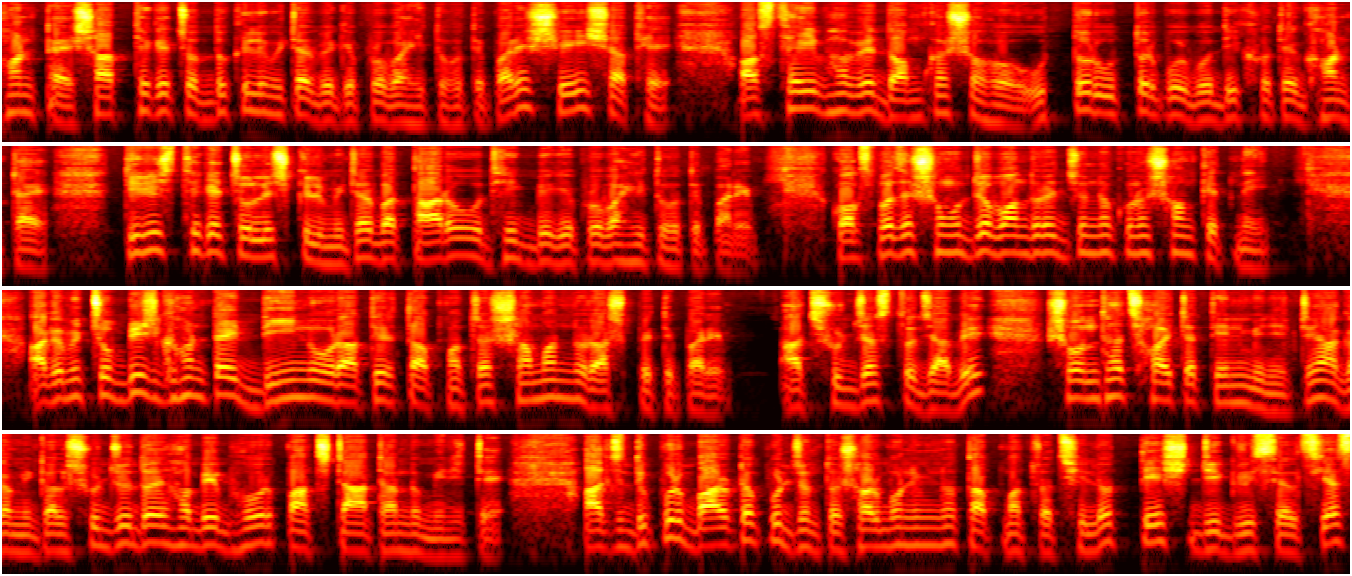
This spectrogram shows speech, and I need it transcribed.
ঘন্টায় সাত থেকে চোদ্দ কিলোমিটার বেগে প্রবাহিত হতে পারে। সেই সাথে অস্থায়ীভাবে দমকা সহ উত্তর উত্তর পূর্ব দিক হতে ঘন্টায় তিরিশ থেকে চল্লিশ কিলোমিটার বা তারও অধিক বেগে প্রবাহিত হতে পারে। কক্সবাজার সমুদ্র বন্দরের জন্য কোনো সংকেত নেই। আগামী চব্বিশ ঘন্টায় দিন ও রাতের তাপমাত্রা সামান্য হ্রাস পেতে পারে। আজ সূর্যাস্ত যাবে। সন্ধ্যা ছয়টা তিন মিনিটে, আগামীকাল সূর্যোদয় হবে ভোর পাঁচটা আটান্ন মিনিটে। আজ দুপুর বারোটা পর্যন্ত সর্বনিম্ন তাপমাত্রা ছিল তেইশ ডিগ্রি সেলসিয়াস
